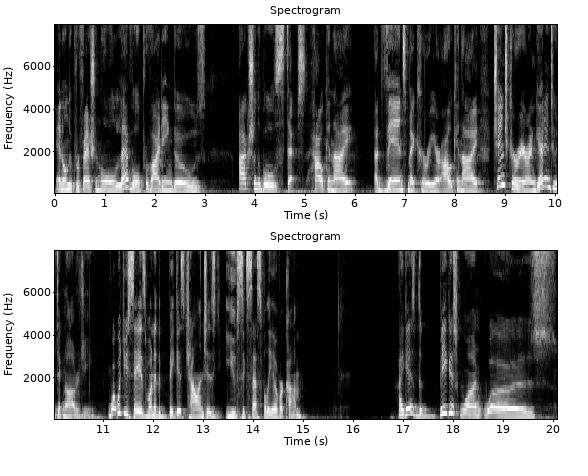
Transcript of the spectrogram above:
And on the professional level, providing those actionable steps. How can I advance my career? How can I change career and get into technology? What would you say is one of the biggest challenges you've successfully overcome? I guess the biggest one was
